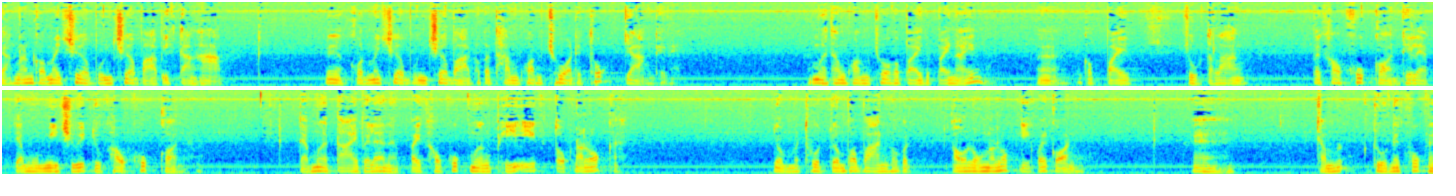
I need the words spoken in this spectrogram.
จากนั้นก็ไม่เชื่อบุญเชื่อบาปอีกต่างหาก เนี่ยคนไม่เชื่อบุญเชื่อบาปก็ทำความชั่วได้ทุกอย่างเลยเมื่อทำความชั่วก็ไปจะไปไหนอ่าก็ไปสู่ตาราง ไปเข้าคุกก่อนทีแรกยังมีชีวิตอยู่เข้าคุกก่อน แต่เมื่อตายไปแล้วนะ่ะ ไปเข้าคุกเมืองผีอีกตกนรกอะยมมาทูดยมพบาลเขาก็เอาลงนรกอีกไว้ก่อนอจำอยู่ในคุกใน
